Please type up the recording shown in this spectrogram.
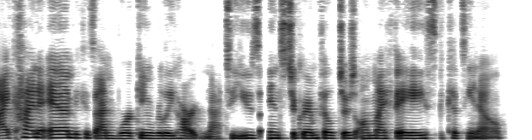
I kind of am because I'm working really hard not to use Instagram filters on my face because, you know,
